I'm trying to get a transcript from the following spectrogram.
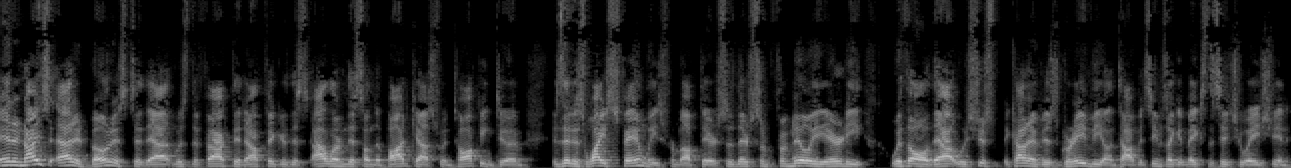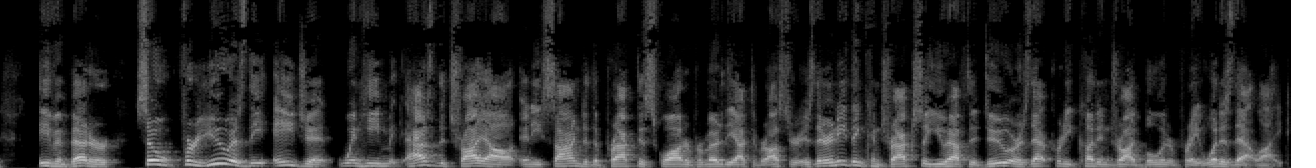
And a nice added bonus to that was the fact that I figured this, I learned this on the podcast when talking to him, is that his wife's family's from up there. So there's some familiarity with all that, which just kind of is gravy on top. It seems like it makes the situation even better. So for you as the agent, when he has the tryout and he signed to the practice squad or promoted the active roster, is there anything contractually you have to do, or is that pretty cut and dry boilerplate? What is that like?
